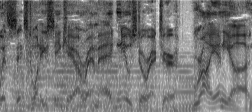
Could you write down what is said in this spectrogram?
with 620 CKRM Ag News Director Ryan Young.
